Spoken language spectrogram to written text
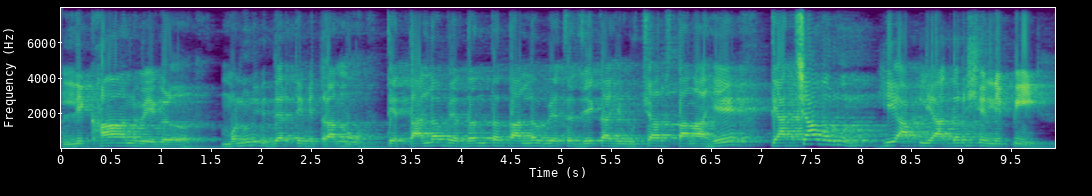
लिखाण वेगळं. म्हणून विद्यार्थी मित्रांनो ते तालव्य दंत तालव्याचं जे काही उच्चार स्थान आहे त्याच्यावरून ही आपली आदर्श लिपी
